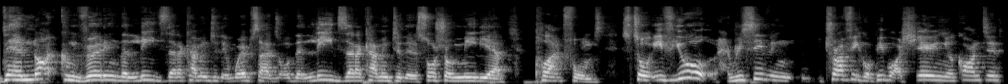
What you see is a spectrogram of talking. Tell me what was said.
they're not converting the leads that are coming to their websites or the leads that are coming to their social media platforms. So if you're receiving traffic or people are sharing your content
